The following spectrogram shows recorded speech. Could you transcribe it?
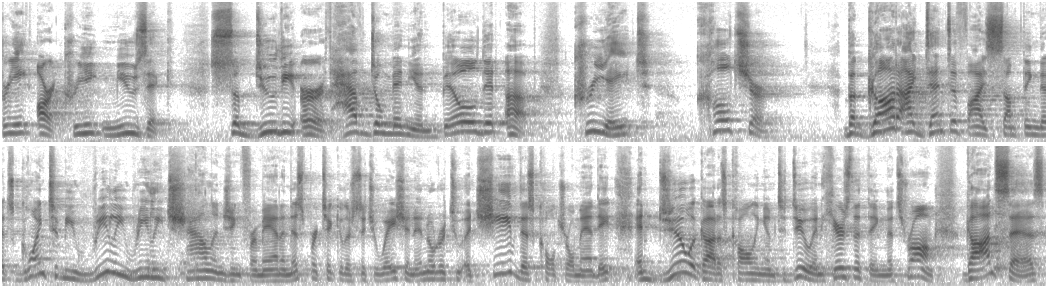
create art, create music, subdue the earth, have dominion, build it up, create culture. But God identifies something that's going to be really, really challenging for man in this particular situation in order to achieve this cultural mandate and do what God is calling him to do. And here's the thing that's wrong God says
